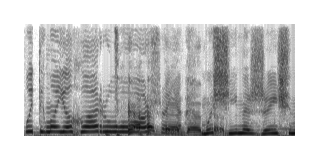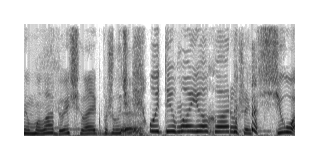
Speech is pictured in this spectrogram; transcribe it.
ой, ты моя хорошая. Мужчина, женщина, молодой человек, пожилой человек, ой, ты моя хорошая. Все,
